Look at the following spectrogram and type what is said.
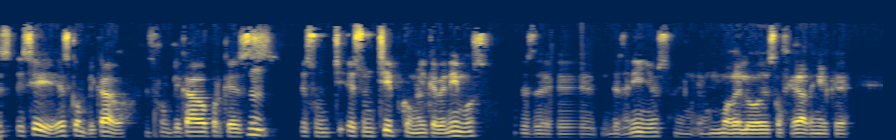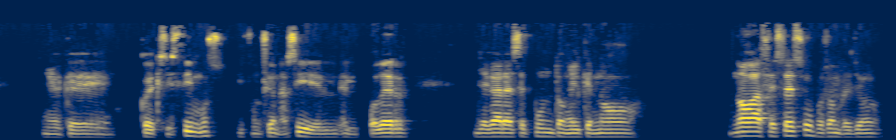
sí, es complicado. Es complicado porque es, mm. es, un, es, un, chip con el que venimos desde, desde niños, en, un modelo de sociedad en el que, en el que coexistimos y funciona así. El, poder llegar a ese punto en el que no, no haces eso, pues hombre, yo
